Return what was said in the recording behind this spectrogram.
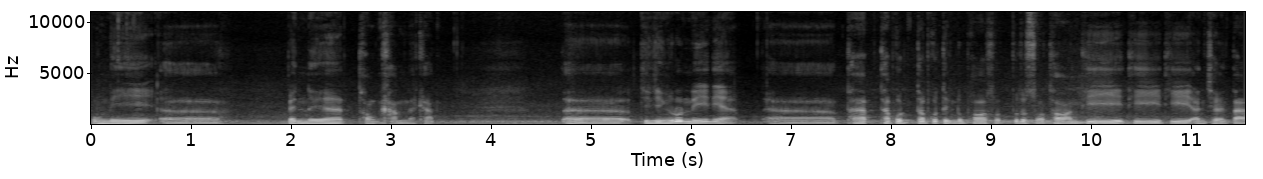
องค์นี้เป็นเนื้อทองคำนะครับจริงๆรุ่นนี้เนี่ย ถ้าถ้าพูดถ้าพูดถึงหลวงพ่อสดพุทธโสธรที่ที่ที่อัญเชิญตา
